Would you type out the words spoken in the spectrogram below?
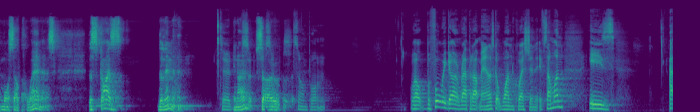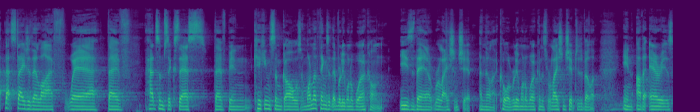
more self awareness, the sky's the limit. Dude, you know, so, so, so important. Well, before we go and wrap it up, man, I've just got one question. If someone is at that stage of their life where they've had some success, They've been kicking some goals. And one of the things that they really want to work on is their relationship. And they're like, cool, I really want to work on this relationship to develop in other areas.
